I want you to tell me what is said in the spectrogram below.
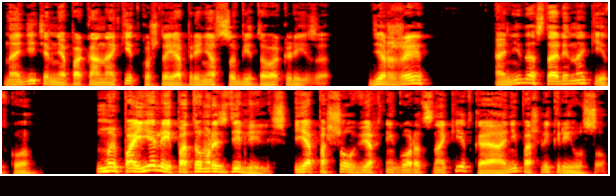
Найдите мне пока накидку, что я принес с убитого Клиза. Держи. Они достали накидку. Мы поели и потом разделились. Я пошел в верхний город с накидкой, а они пошли к Риусу.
